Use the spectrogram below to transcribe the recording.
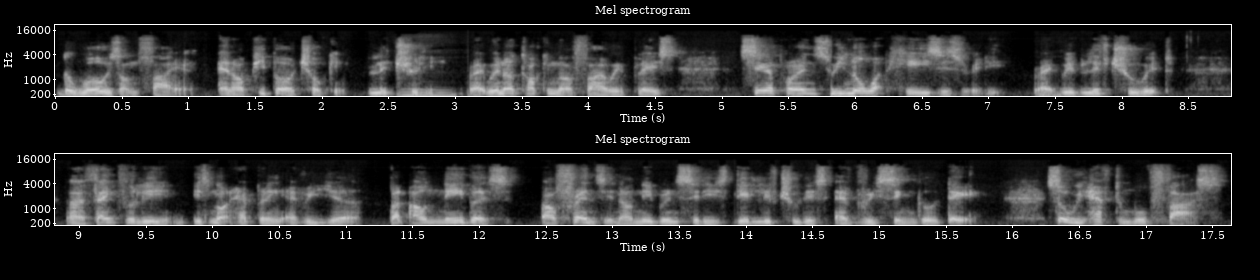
the world is on fire and our people are choking, literally, mm. right? We're not talking about a faraway place. Singaporeans, we know what haze is already, right? We've lived through it. Uh, thankfully, it's not happening every year. But our neighbors, our friends in our neighboring cities, they live through this every single day. So we have to move fast.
